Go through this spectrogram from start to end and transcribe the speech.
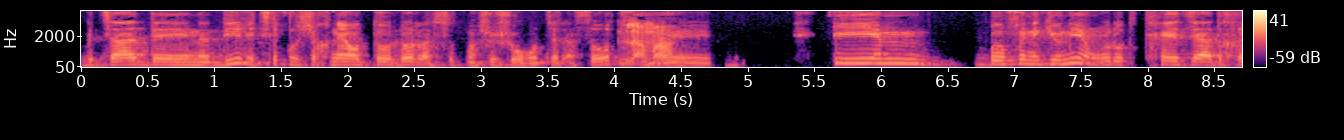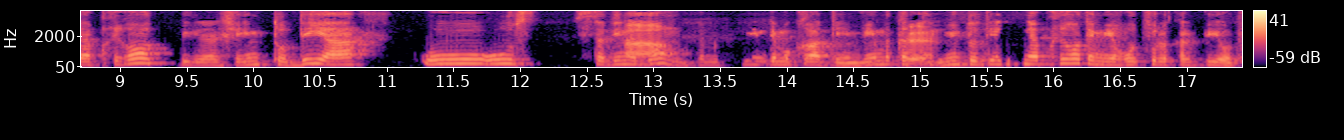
ובצעד אה, נדיר הצליחו לשכנע אותו לא לעשות משהו שהוא רוצה לעשות. למה? ו- כי הם באופן הגיוני אמרו לו תדחה את זה עד אחרי הבחירות, בגלל שאם תודיע, הוא, הוא סדין אה. אדום במצביעים דמוקרטיים, ואם אתה, כן. אם תודיע לפני הבחירות הם ירוצו לקלפיות.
